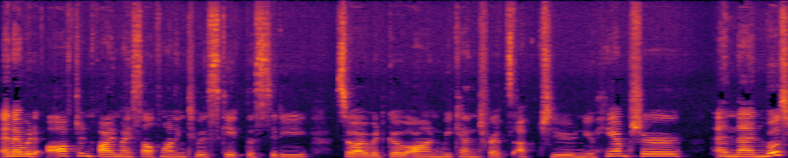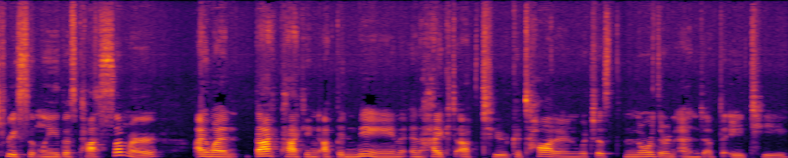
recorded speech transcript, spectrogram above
And I would often find myself wanting to escape the city so I would go on weekend trips up to New Hampshire. And then most recently, this past summer, I went backpacking up in Maine and hiked up to Katahdin, which is the northern end of the AT,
